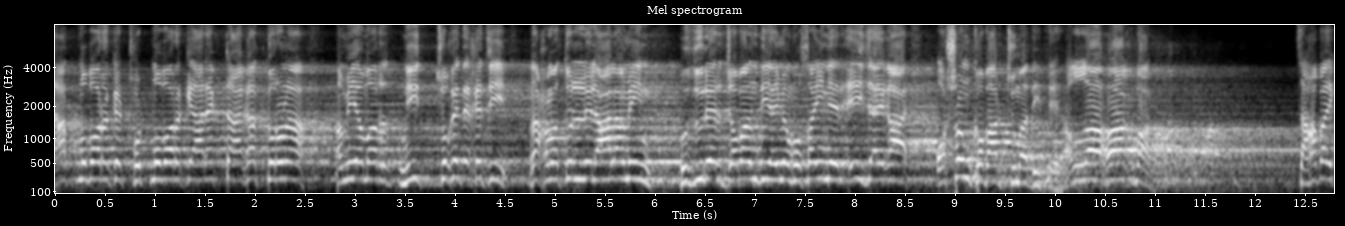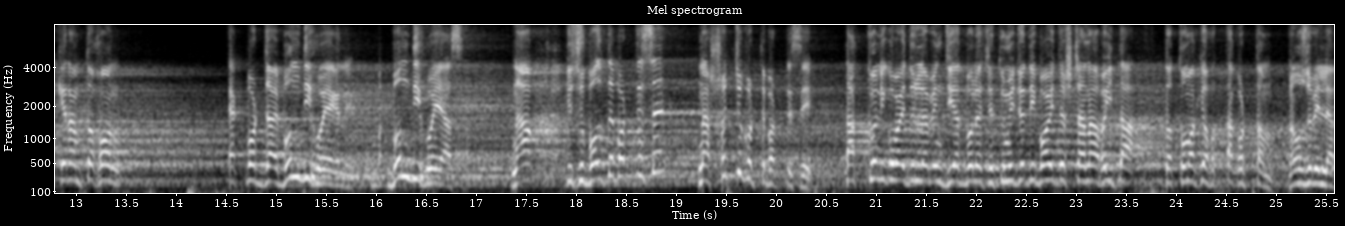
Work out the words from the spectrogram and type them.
দাঁত মোবারকে, ঠোঁট মোবারকে আর একটা আঘাত করো না। আমি আমার নিজ চোখে দেখেছি, রাহমাতুল্লিল আলামিন, হুজুরের জবান দিয়ে ইমাম হুসাইনের এই জায়গায় অসংখ্যবার চুমা দিতে। আল্লাহ আকবার। সাহাবাই কেরাম তখন এক পর্যায়ে বন্দি হয়ে গেলে, বন্দি হয়ে আসে। না কিছু বলতে পারতেছে, না সহ্য করতে পারতেছে। তাৎক্ষণিক ওবায়দুল্লাহ বিন জিয়াদ বলেছে, তুমি যদি বয়োজ্যেষ্ঠ না হইতা, তো তোমাকে হত্যা করতাম। নজবিল্লা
